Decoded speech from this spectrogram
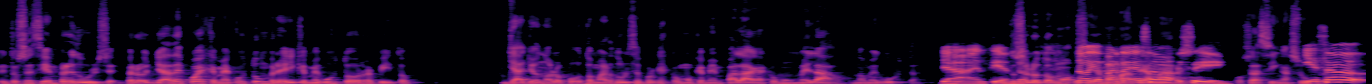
Entonces, siempre dulce. Pero ya después que me acostumbré y que me gustó, repito, ya yo no lo puedo tomar dulce porque es como que me empalaga, es como un melado, no me gusta. Ya entiendo. Entonces lo tomo, No, se y llama aparte de eso, amargo, sí. o sea, sin azúcar. Y esa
